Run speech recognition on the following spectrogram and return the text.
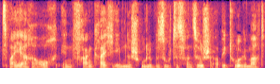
zwei Jahre auch in Frankreich eben eine Schule besucht, das französische Abitur gemacht.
